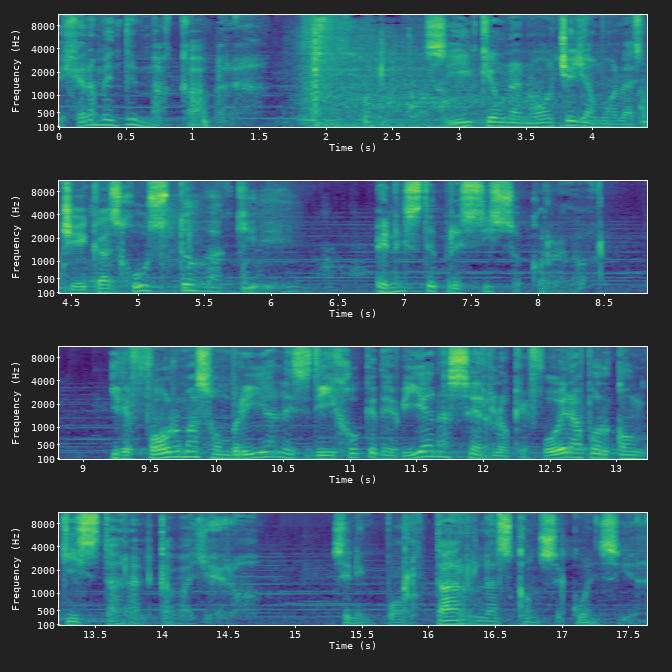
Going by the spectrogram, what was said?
ligeramente macabra. Así que una noche llamó a las chicas justo aquí, en este preciso corredor, y de forma sombría les dijo que debían hacer lo que fuera por conquistar al caballero, sin importar las consecuencias.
